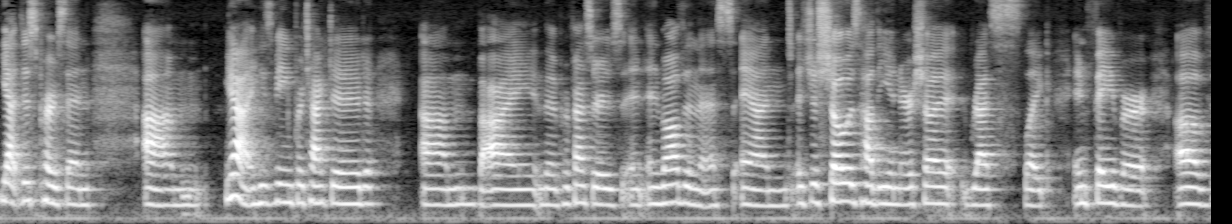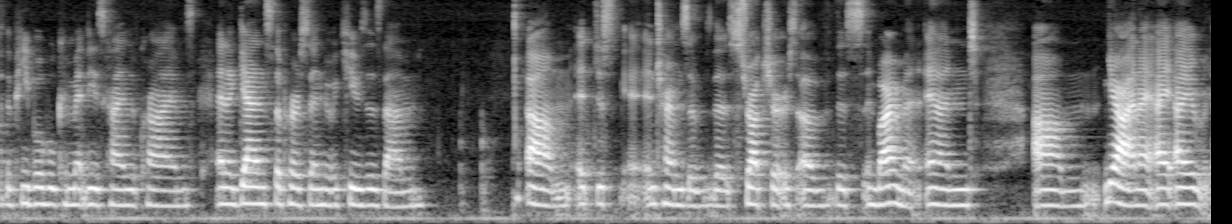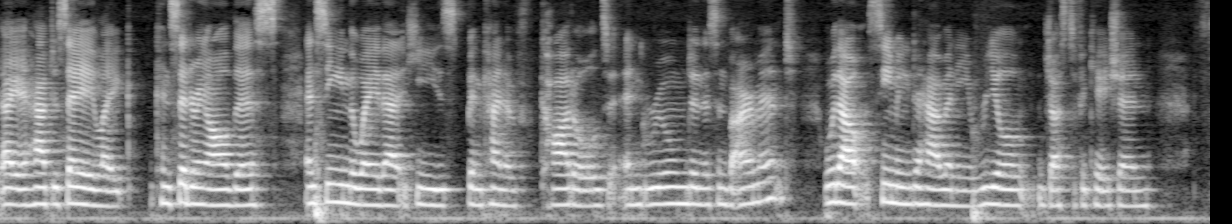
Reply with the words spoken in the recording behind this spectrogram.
Yet this person, um, yeah, he's being protected um, by the professors in, involved in this, and it just shows how the inertia rests like in favor of the people who commit these kinds of crimes and against the person who accuses them. Um, it just in terms of the structures of this environment, and um, yeah, and I, I, I, have to say, like considering all this and seeing the way that he's been kind of coddled and groomed in this environment without seeming to have any real justification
